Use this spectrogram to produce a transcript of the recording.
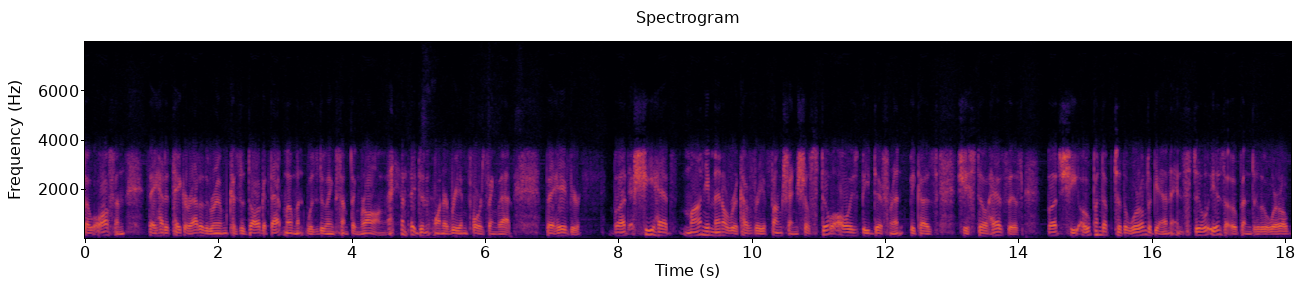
so often, they had to take her out of the room because the dog at that moment was doing something wrong. And they didn't want her reinforcing that behavior but she had monumental recovery of function. She'll still always be different because she still has this, but she opened up to the world again and still is open to the world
